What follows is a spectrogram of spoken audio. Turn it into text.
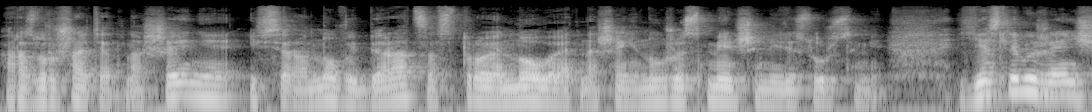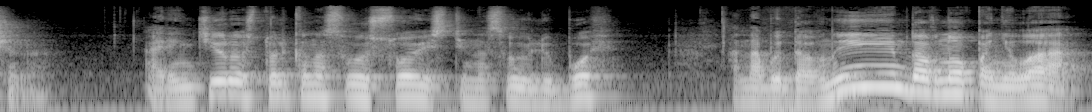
разрушать отношения и все равно выбираться, строя новые отношения, но уже с меньшими ресурсами. Если вы женщина, ориентируясь только на свою совесть и на свою любовь, она бы давным-давно поняла,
